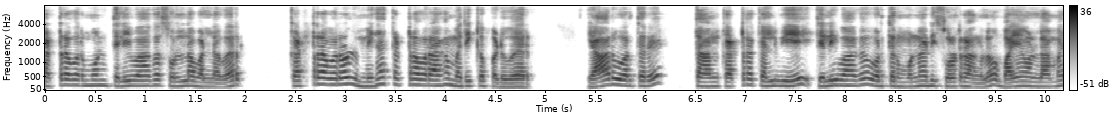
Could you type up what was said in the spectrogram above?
கற்றவர் முன் தெளிவாக சொல்ல வல்லவர் கற்றவருள் மிக கற்றவராக மதிக்கப்படுவர். யார் ஒருத்தர்? தான் கற்ற கல்வியை தெளிவாக ஒருத்தர் முன்னாடி சொல்றாங்களோ பயம் இல்லாம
